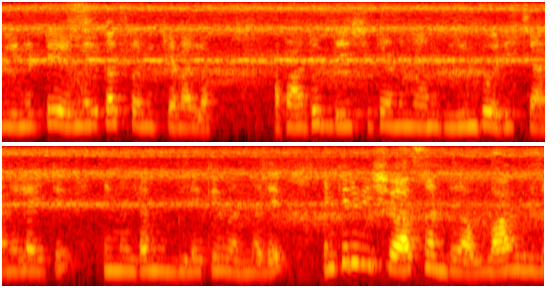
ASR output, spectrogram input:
വീണിട്ട് എഴുന്നേൽക്കാൻ ശ്രമിക്കണമല്ലോ അപ്പോൾ അത് ഉദ്ദേശിച്ചിട്ടാണ് ഞാൻ വീണ്ടും ഒരു ചാനലായിട്ട് നിങ്ങളുടെ മുമ്പിലേക്ക് വന്നത്. എനിക്കൊരു വിശ്വാസമുണ്ട് അള്ളാഹുവിൽ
